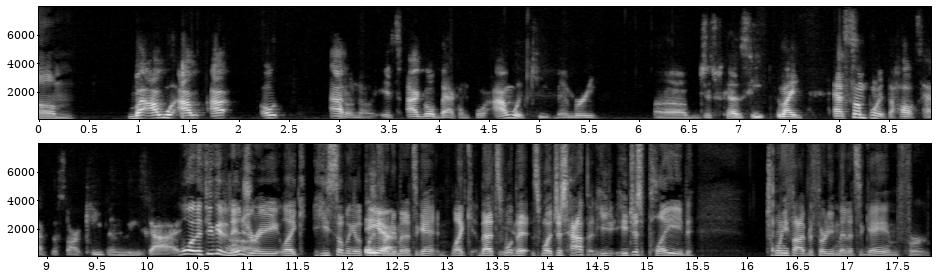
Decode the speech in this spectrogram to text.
um, But I I, I, oh, I don't know. It's I go back and forth. I would keep Bembry, uh, just because he like at some point the Hawks have to start keeping these guys. Well, if you get an injury, like he's suddenly going to play Yeah. thirty minutes a game. Like that's what that's what just happened. He he just played twenty five to thirty minutes a game for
